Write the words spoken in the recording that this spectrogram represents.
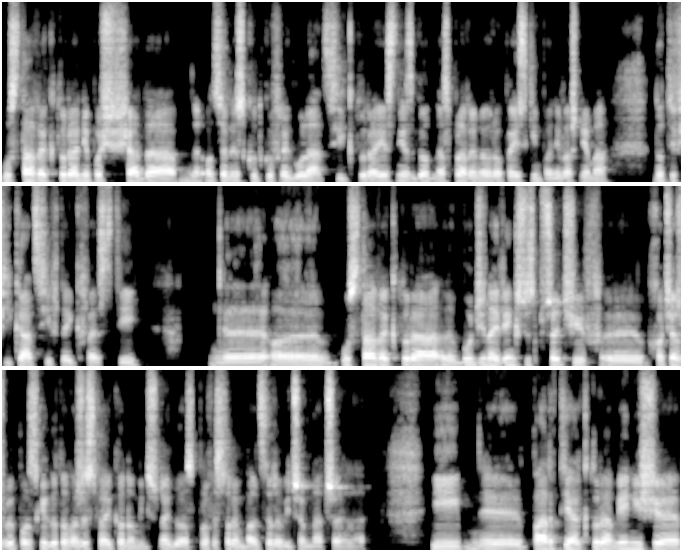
ustawę, która nie posiada oceny skutków regulacji, która jest niezgodna z prawem europejskim, ponieważ nie ma notyfikacji w tej kwestii. E, ustawę, która budzi największy sprzeciw e, chociażby Polskiego Towarzystwa Ekonomicznego z profesorem Balcerowiczem na czele. I e, partia, która mieni się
